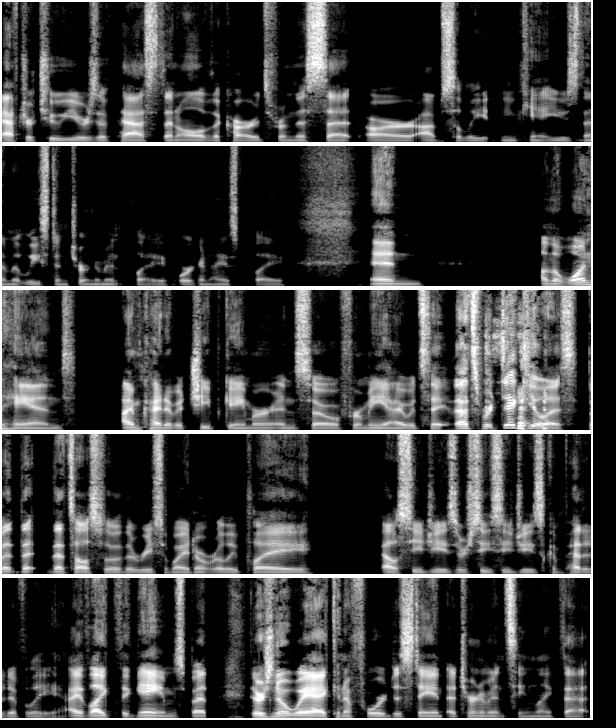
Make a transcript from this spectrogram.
after two years have passed, then all of the cards from this set are obsolete and you can't use them, at least in tournament play, organized play. And on the one hand, I'm kind of a cheap gamer, and so for me, I would say that's ridiculous. but th- that's also the reason why I don't really play LCGs or CCGs competitively. I like the games, but there's no way I can afford to stay in a tournament scene like that.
